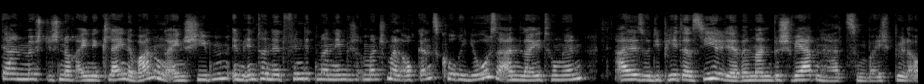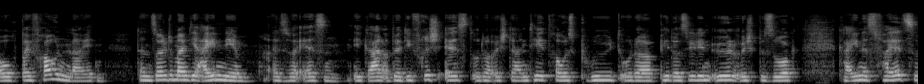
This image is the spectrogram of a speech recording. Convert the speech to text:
Dann möchte ich noch eine kleine Warnung einschieben. Im Internet findet man nämlich manchmal auch ganz kuriose Anleitungen. Also die Petersilie, wenn man Beschwerden hat, zum Beispiel auch bei Frauenleiden, dann sollte man die einnehmen, also essen. Egal, ob ihr die frisch esst oder euch da einen Tee draus brüht oder Petersilienöl euch besorgt. Keinesfalls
